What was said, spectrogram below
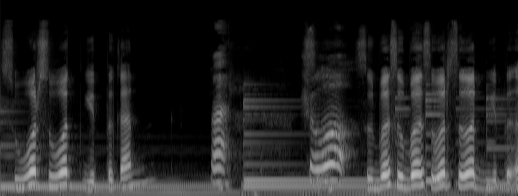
suwut suwut gitu kan. Ah. Su. Sube sube suwut suwut gitu.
